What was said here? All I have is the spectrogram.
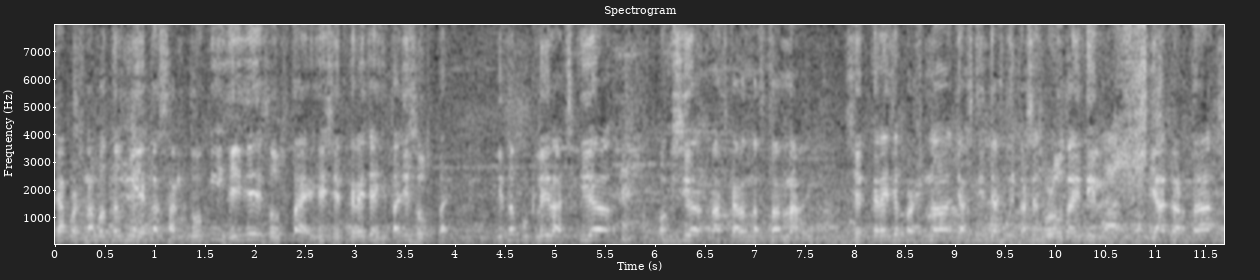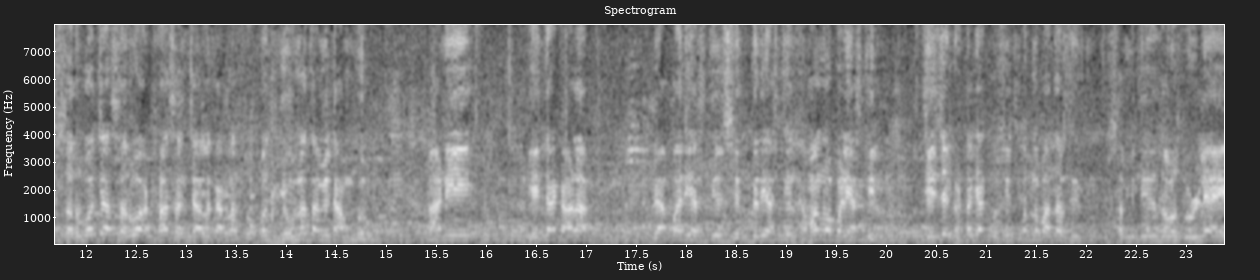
त्या प्रश्नाबद्दल मी एकच सांगतो की हे जे संस्था आहे हे शेतकऱ्याच्या हिताची संस्था आहे. इथं कुठलंही राजकीय पक्षीय राजकारण नसताना शेतकऱ्याचे प्रश्न जास्तीत जास्त कसे सोडवता येतील याकरता सर्वच्या सर्व अठरा संचालकांना सोबत घेऊनच आम्ही काम करू. आणि येत्या काळात व्यापारी असतील शेतकरी असतील हवामान मापाळी असतील जे जे घटक या कृषी उत्पन्न बाजार समितीजवळ जुळले आहे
